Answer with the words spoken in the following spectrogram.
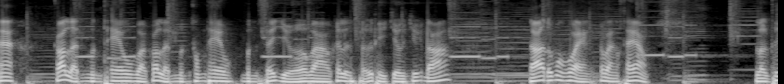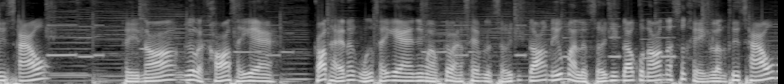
Ha có lệnh mình theo và có lệnh mình không theo. Mình sẽ dựa vào cái lịch sử thị trường trước đó. Đó, đúng không các bạn? Các bạn thấy không? Lần thứ sáu thì nó rất là khó xảy ra. Có thể nó vẫn xảy ra nhưng mà các bạn xem lịch sử trước đó. Nếu mà lịch sử trước đó của nó nó xuất hiện lần thứ sáu,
